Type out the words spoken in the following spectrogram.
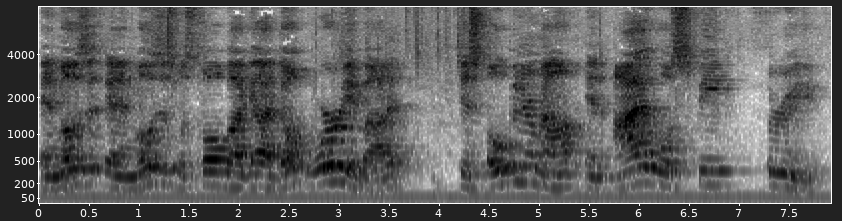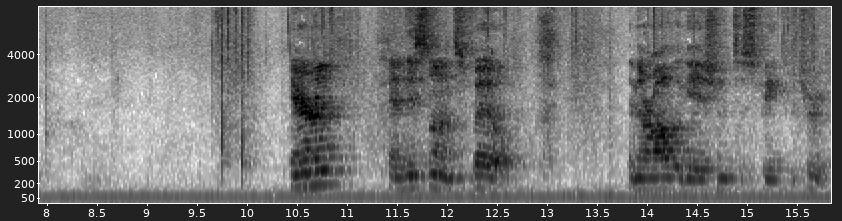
And Moses and Moses was told by God, don't worry about it. Just open your mouth and I will speak through you. Aaron and his sons failed in their obligation to speak the truth.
